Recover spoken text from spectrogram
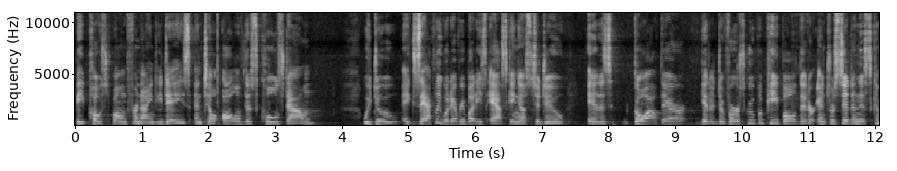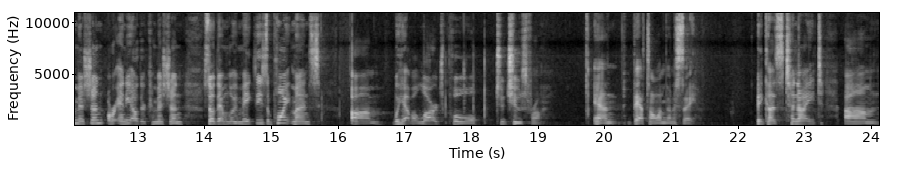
be postponed for 90 days until all of this cools down. We do exactly what everybody's asking us to do, is go out there, get a diverse group of people that are interested in this commission or any other commission, so then when we make these appointments, um, we have a large pool to choose from. And that's all I'm going to say. Because tonight, um,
